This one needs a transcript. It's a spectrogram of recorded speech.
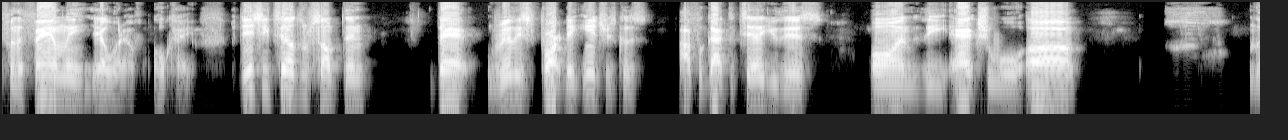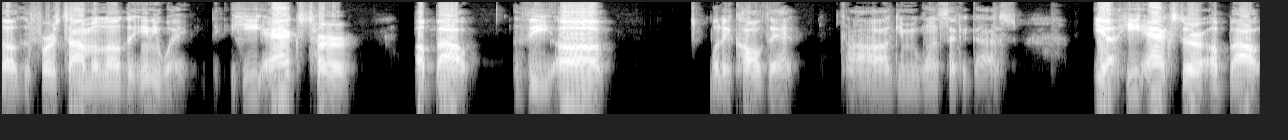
from the family. Yeah, whatever. Okay. But then she tells them something that really sparked their interest because I forgot to tell you this on the actual uh, uh the first time alone. The anyway, he asked her about the uh what they call that. Uh, give me one second, guys. Yeah, he asked her about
